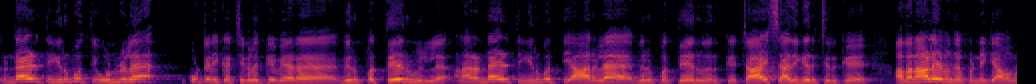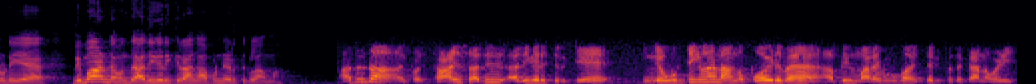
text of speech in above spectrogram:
ரெண்டாயிரத்தி இருபத்தி ஒண்ணுல கூட்டணி கட்சிகளுக்கு வேற விருப்ப தேர்வு இல்லை. ஆனால் ரெண்டாயிரத்தி இருபத்தி ஆறில் விருப்ப தேர்வு இருக்கு. சாய்ஸ் அதிகரிச்சிருக்கு. அதனால இவங்க இப்போ இன்னைக்கு அவங்களுடைய டிமாண்டை வந்து அதிகரிக்கிறாங்க அப்படின்னு எடுத்துக்கலாமா? அதுதான். இப்ப சாய்ஸ் அது அதிகரிச்சிருக்கு. இங்க விட்டீங்கன்னா நாங்க போயிடுவேன் அப்படின்னு மறைமுகமா எச்சரிப்பதற்கான வழி.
